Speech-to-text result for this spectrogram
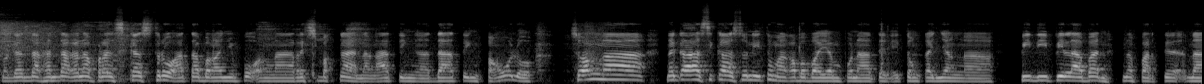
magandang handa ka na Franz Castro at abangan niyo po ang uh, resback nga ng ating ah, dating Pangulo. So ang uh, nag-aasikaso nito mga kababayan po natin itong kanyang ah, PDP laban na party, na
